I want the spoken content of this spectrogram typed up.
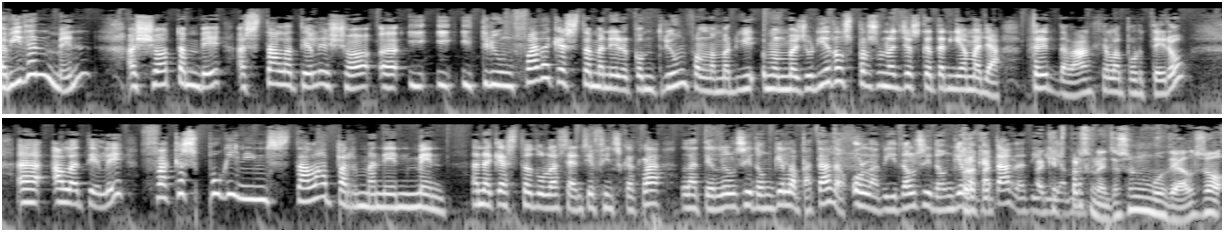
Evidentment, això també està a la tele, això, eh, i, i, i triomfar d'aquesta manera, com triomfen la, mari- la majoria dels personatges que teníem allà, tret de l'Àngela Portero, eh, a la tele, fa que es puguin instal·lar permanentment en aquesta adolescència, fins que, clar, la tele els hi dongui la patada, o la vida els hi dongui la aquest- patada, aquests diríem. personatges són models o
